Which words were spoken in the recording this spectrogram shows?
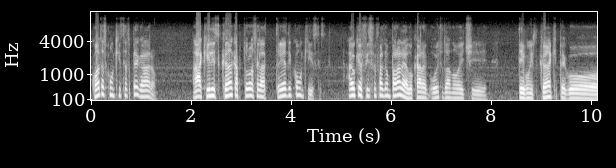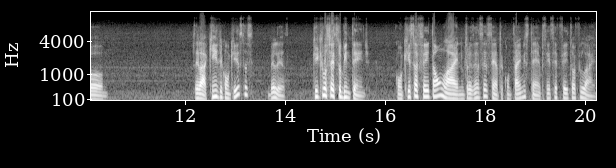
quantas conquistas pegaram. Ah, aquele scan capturou, sei lá, 13 conquistas. Aí o que eu fiz foi fazer um paralelo. O cara, 8 da noite, teve um scan que pegou. Sei lá, 15 conquistas? Beleza. O que, que você subentende? Conquista feita online no 360 com timestamp, sem ser feita offline.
